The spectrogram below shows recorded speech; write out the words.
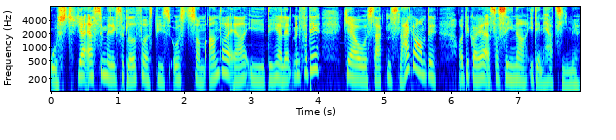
ost. Jeg er simpelthen ikke så glad for at spise ost, som andre er i det her land, men for det kan jeg jo sagtens snakke om det, og det gør jeg altså senere i den her time.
